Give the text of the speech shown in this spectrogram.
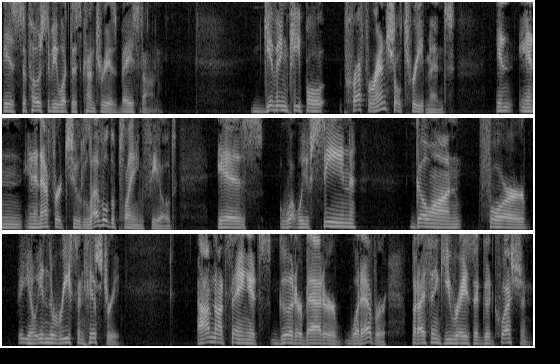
is supposed to be what this country is based on. Giving people preferential treatment in in in an effort to level the playing field is what we've seen go on for you know in the recent history. I'm not saying it's good or bad or whatever, but I think you raise a good question.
